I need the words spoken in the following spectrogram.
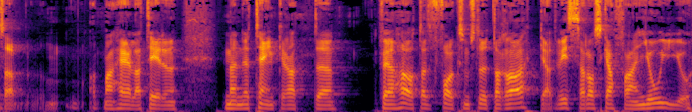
Så här, att man hela tiden. Men jag tänker att, eh, för jag har hört att folk som slutar röka, att vissa då skaffar en jojo.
